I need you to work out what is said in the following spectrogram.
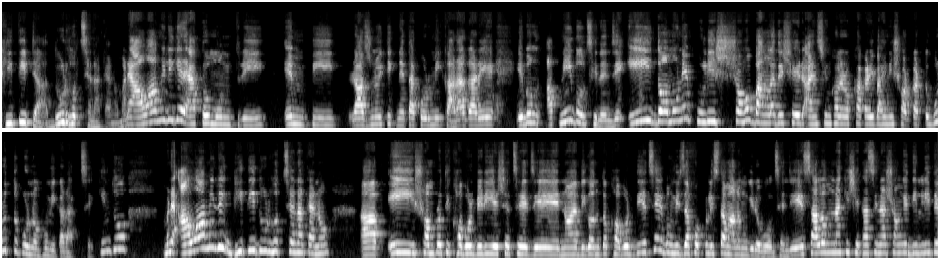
ভীতিটা দূর হচ্ছে না কেন? মানে আওয়ামী লীগের এত মন্ত্রী, এমপি, রাজনৈতিক নেতাকর্মী কারাগারে এবং আপনিই বলছিলেন যে, এই দমনে পুলিশ সহ বাংলাদেশের আইন শৃঙ্খলা রক্ষাকারী বাহিনী সরকার তো গুরুত্বপূর্ণ ভূমিকা রাখছে। কিন্তু মানে আওয়ামী লীগ ভীতি দূর হচ্ছে না কেন? এই সম্প্রতি খবর বেরিয়ে এসেছে যে নয়া দিগন্ত খবর দিয়েছে এবং মির্জা ফখরুল ইসলাম আলমগীরও বলছেন যে এস আলম নাকি শেখ হাসিনার সঙ্গে দিল্লিতে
